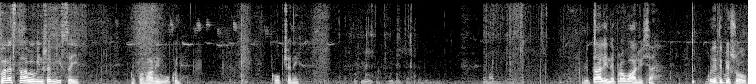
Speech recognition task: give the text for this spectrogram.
Переставив в інше місце і непоганий окунь. Копчений. Покльовка буде час, я думаю. Віталій, не провалюйся. Куди ти пішов?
